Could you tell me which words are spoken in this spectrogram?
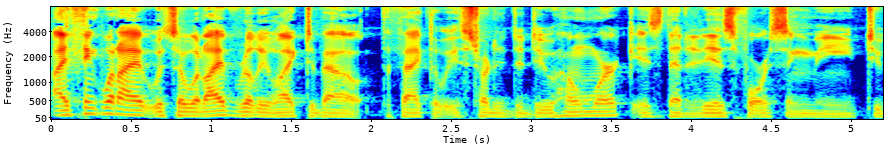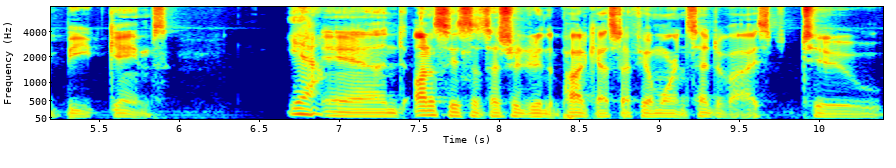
I think what I so what I've really liked about the fact that we started to do homework is that it is forcing me to beat games. Yeah. And honestly, since I started doing the podcast, I feel more incentivized to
